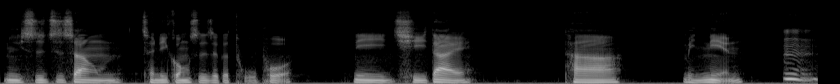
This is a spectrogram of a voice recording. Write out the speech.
你实质上成立公司这个突破，你期待他明年，嗯，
